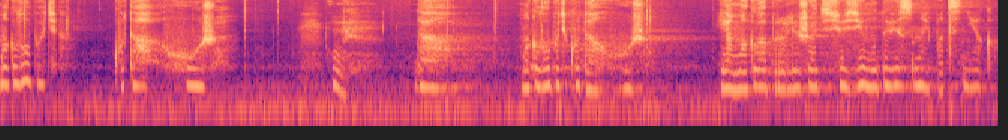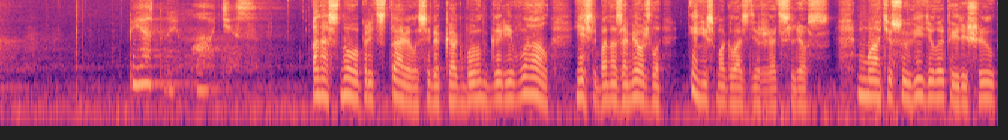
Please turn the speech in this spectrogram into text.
Могло быть куда хуже. Ой. Да, могло быть куда хуже. Я могла пролежать всю зиму до весны под снегом. Бедный Матис. Она снова представила себе, как бы он горевал, если бы она замерзла и не смогла сдержать слез. Матис увидел это и решил,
